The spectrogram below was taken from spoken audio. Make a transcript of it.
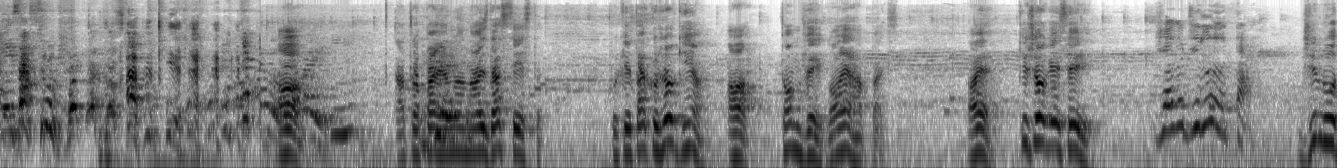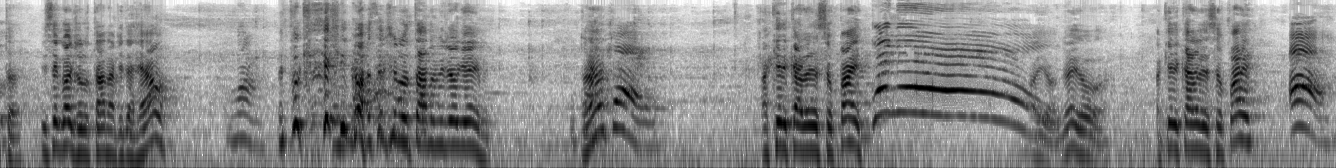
Tem açúcar! Sabe o que é? Ó, atrapalhando nós da sexta. Porque tá com o joguinho, ó. Ó, toma vergonha, rapaz. Olha, que jogo é esse aí? Jogo de luta. De luta. E você gosta de lutar na vida real? Não. Por que, que gosta de lutar no videogame? Hã? Quero. Aquele cara é seu pai? Ganhei! Aí, ó, ganhou. Aquele cara é seu pai? É.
